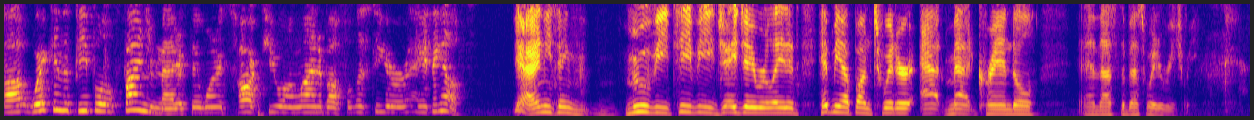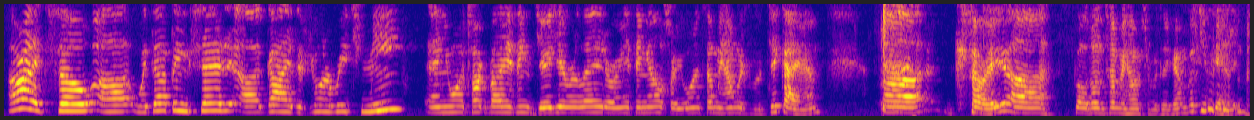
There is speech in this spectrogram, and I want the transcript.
uh, where can the people find you, Matt, if they want to talk to you online about Felicity or anything else? Yeah, anything movie, TV, JJ related, hit me up on Twitter at Matt Crandall, and that's the best way to reach me. All right, so uh, with that being said, uh, guys, if you want to reach me and you want to talk about anything JJ related or anything else, or you want to tell me how much of a dick I am, uh, sorry, uh, well, don't tell me how much of a dick I am, but you get it.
